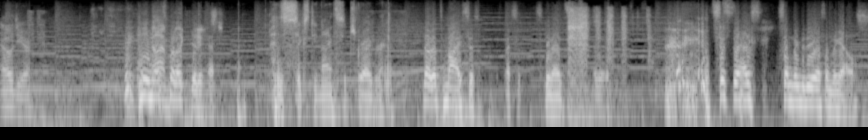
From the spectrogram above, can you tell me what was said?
Oh dear. He knows Now I'm what really I'm getting confused. at. His 69th subscriber. No, that's my sister. My sister. sister has something to do with something else.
